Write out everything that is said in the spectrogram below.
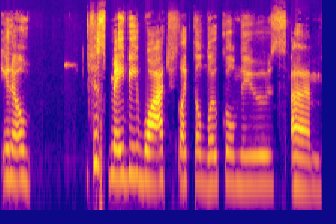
you know, just maybe watch like the local news. Um,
